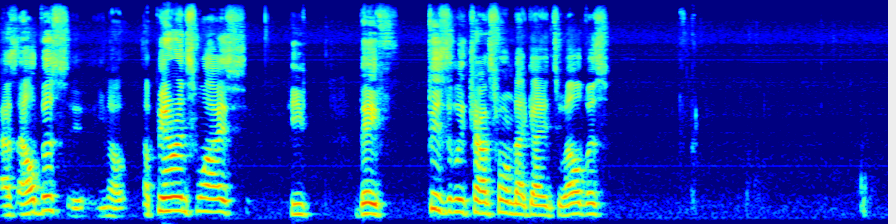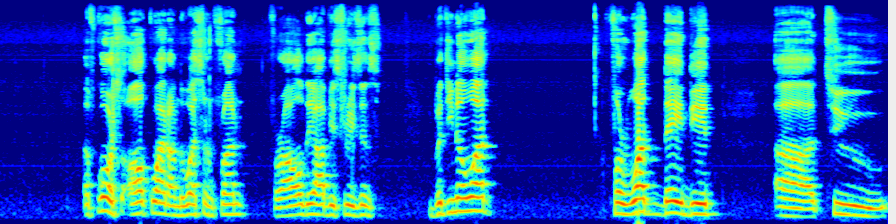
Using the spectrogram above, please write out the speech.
as Elvis. You know, appearance wise, he they physically transformed that guy into Elvis. Of course, all quiet on the Western Front for all the obvious reasons. But you know what? For what they did uh, to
